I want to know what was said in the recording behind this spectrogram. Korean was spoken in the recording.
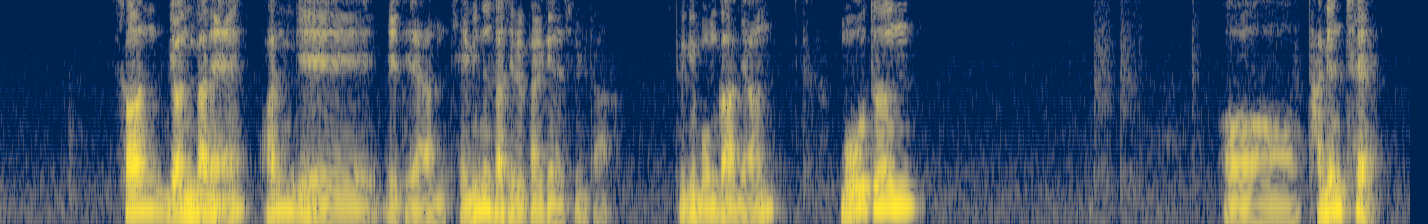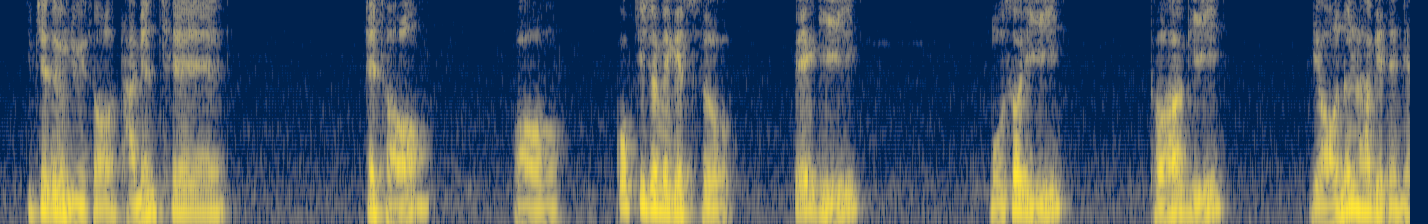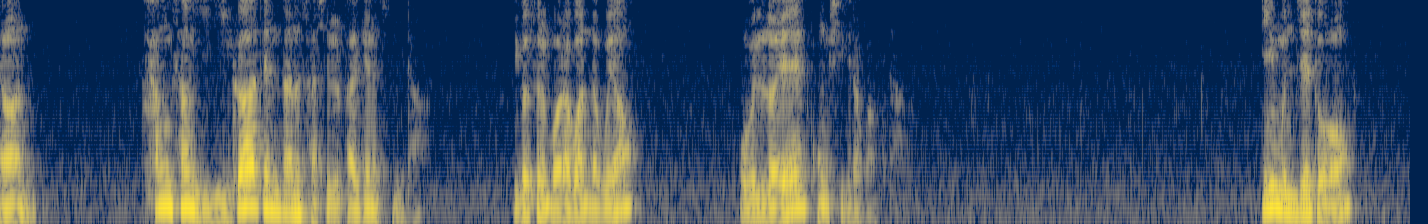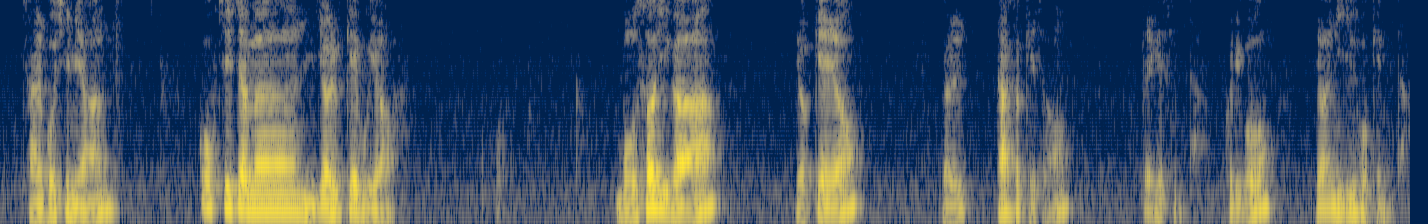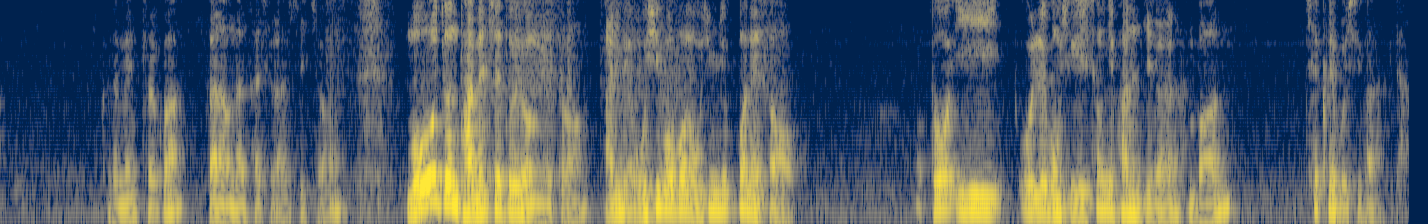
선, 면 간의 관계에 대한 재밌는 사실을 발견했습니다. 그게 뭔가 하면 모든 어, 다면체, 입체도형 중에서 다면체에서 어, 꼭지점의 개수 빼기 모서리 더하기 면을 하게 되면 항상 2가 된다는 사실을 발견했습니다. 이것을 뭐라고 한다고요? 오일러의 공식이라고 합니다. 이 문제도 잘 보시면 꼭지점은 10개고요. 모서리가 몇 개예요? 15개죠. 빼겠습니다. 그리고 면이 7개입니다. 그러면 결과 2가 나온다는 사실을 알 수 있죠. 모든 다면체 도형에서 아니면 55번, 56번에서 또 이 원래 공식이 성립하는지를 한번 체크해 보시기 바랍니다.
